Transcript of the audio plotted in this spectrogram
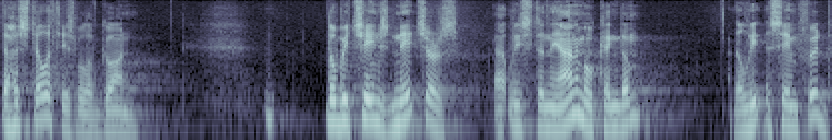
the hostilities will have gone. There'll be changed natures, at least in the animal kingdom. They'll eat the same food,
